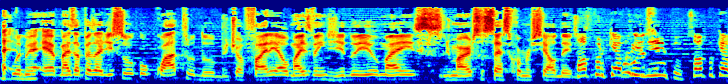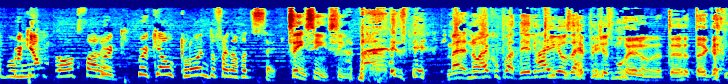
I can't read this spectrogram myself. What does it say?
É, é, mas apesar disso, o 4 do Breath of Fire é o mais vendido e o mais de maior sucesso comercial dele. Só porque é Por isso. bonito, só porque é bonito, Porque pronto, falei. Porque, porque é um clone do Final Fantasy VII. Sim, sim, sim. Mas não é culpa dele que Aí- os RPGs morreram, tá, tá ligado?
